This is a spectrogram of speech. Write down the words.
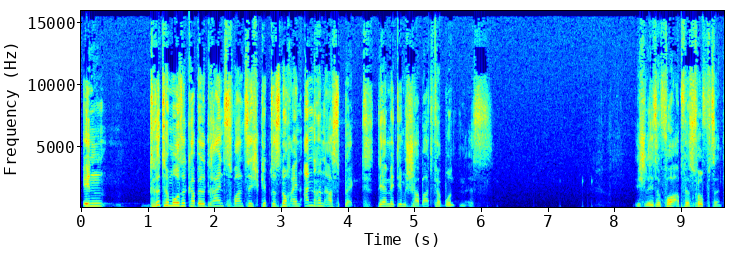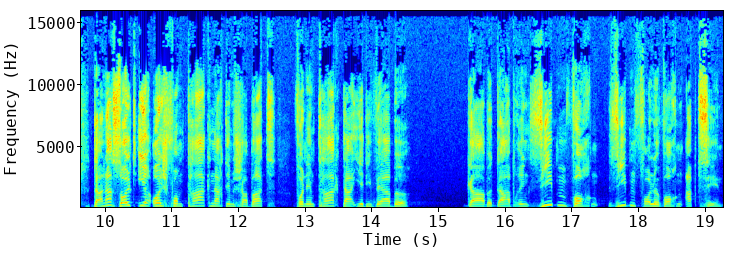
In 3. Mose Kapitel 23 gibt es noch einen anderen Aspekt, der mit dem Schabbat verbunden ist. Ich lese vor ab Vers 15. Danach sollt ihr euch vom Tag nach dem Schabbat, von dem Tag, da ihr die Werbegabe darbringt, sieben Wochen, sieben volle Wochen abzählen,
